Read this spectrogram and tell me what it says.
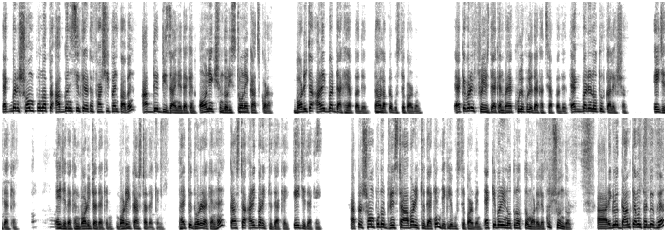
একবারে সম্পূর্ণ আপনার আফগানি সিল্কের একটা ফার্সি প্যান্ট পাবেন আপডেট ডিজাইনে দেখেন অনেক সুন্দর স্টোনে কাজ করা। বডিটা আরেকবার দেখাই আপনাদের তাহলে আপনারা বুঝতে পারবেন। একেবারে ফ্রেশ দেখেন ভাইয়া খুলে খুলে দেখাচ্ছে আপনাদের। একবারে নতুন কালেকশন এই যে দেখেন এই যে দেখেন বডিটা দেখেন বডির কাজটা দেখেন। ভাই একটু ধরে রাখেন হ্যাঁ? কাজটা আরেকবার একটু দেখাই। এই যে দেখেন আপনার সম্পূর্ণ ড্রেসটা আবার একটু দেখেন দেখলে বুঝতে পারবেন। একেবারে নতুনত্ব মডেলে খুব সুন্দর। আর এগুলোর দাম কেমন থাকবে ভাইয়া?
